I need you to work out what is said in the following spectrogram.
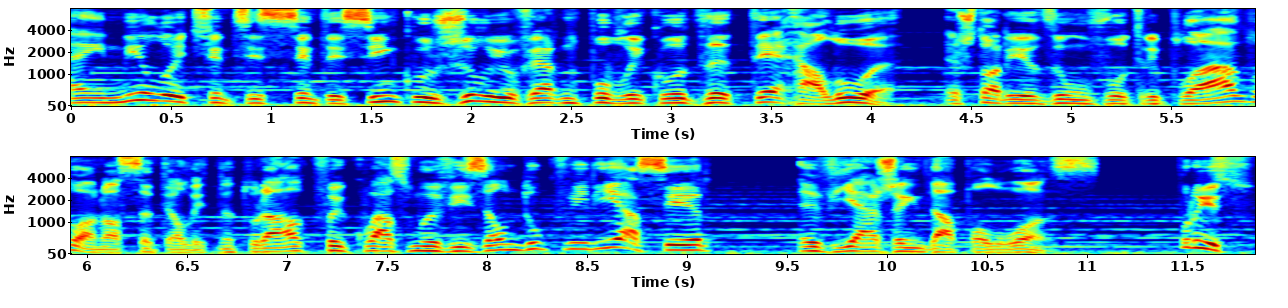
Em 1865, Júlio Verne publicou Da Terra à Lua, a história de um voo tripulado ao nosso satélite natural, que foi quase uma visão do que viria a ser a viagem da Apollo 11. Por isso,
